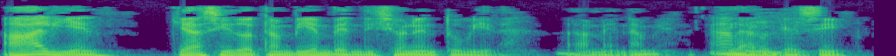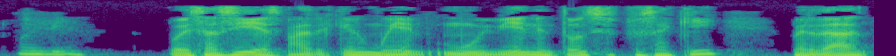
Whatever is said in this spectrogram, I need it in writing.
a alguien que ha sido también bendición en tu vida. Amén, amén. Claro que sí. Muy bien. Pues así es, padre, que muy bien, muy bien. Entonces, pues aquí, ¿verdad?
